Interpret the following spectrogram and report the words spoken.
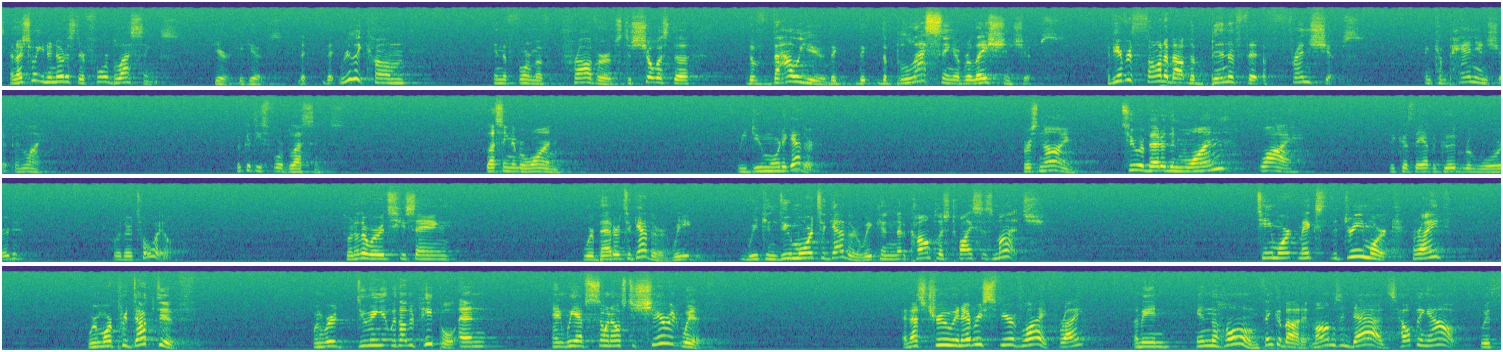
And I just want you to notice there are four blessings here he gives that, that really come in the form of proverbs to show us the, the value, the, the, the blessing of relationships. Have you ever thought about the benefit of friendships and companionship in life? Look at these four blessings. Blessing number one we do more together. Verse 9 two are better than one. Why? Because they have a good reward for their toil. So, in other words, he's saying we're better together. We, we can do more together. We can accomplish twice as much. Teamwork makes the dream work, right? We're more productive when we're doing it with other people and, and we have someone else to share it with. And that's true in every sphere of life, right? I mean, in the home, think about it. Moms and dads helping out with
